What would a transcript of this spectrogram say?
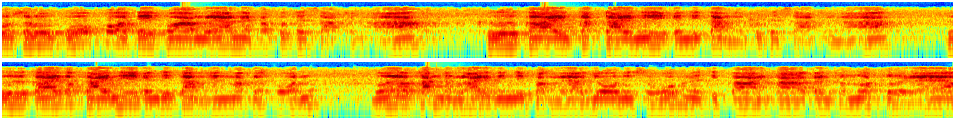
วมสรุปหัวข้อใจความแล้วในพระพุทธศาสนา คือกายกับใจนี้เป็นที่ตั้งแห่งพุทธศาสนา คือกายกับใจนี้เป็นที่ตั้งแห่งมรรคผลเมื่อเราท่านทั้งหลายได้ยินได้ฟังแล้ว โยนิโสมนสิการพากันกำหนดโดยแล้ว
